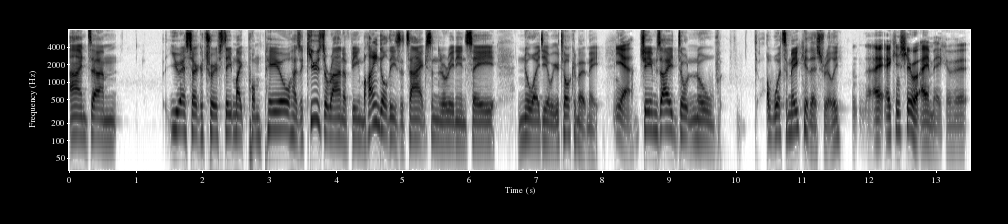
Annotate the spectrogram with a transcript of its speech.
And um, US Secretary of State Mike Pompeo has accused Iran of being behind all these attacks, and the Iranians say, no idea what you're talking about, mate. Yeah. James, I don't know what to make of this, really. I, I can share what I make of it.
